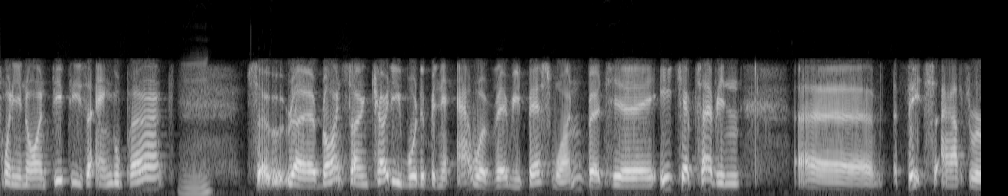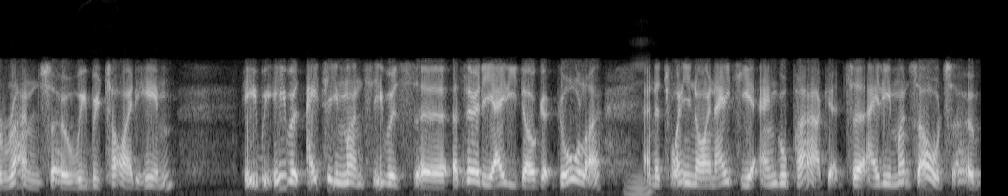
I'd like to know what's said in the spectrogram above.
twenty nine fifties at Angle Park. So uh, Rhinestone Cody would have been our very best one, but uh, he kept having uh, fits after a run, so we retired him. He, he was 18 months. He was uh, a 30-80 dog at Gawler and a 29-80 at Angle Park at uh, 18 months old. So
